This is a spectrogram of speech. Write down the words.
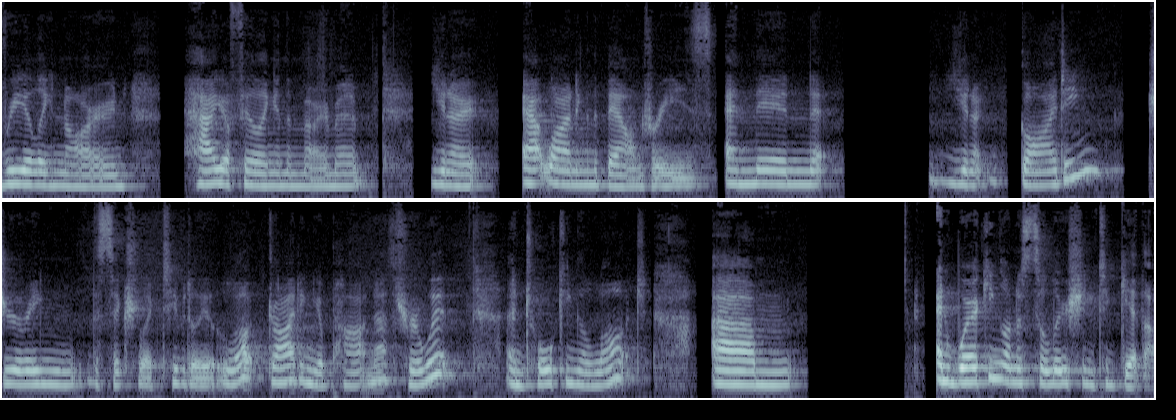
really known, how you're feeling in the moment, you know, outlining the boundaries, and then, you know, guiding during the sexual activity a lot, guiding your partner through it and talking a lot, um, and working on a solution together.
